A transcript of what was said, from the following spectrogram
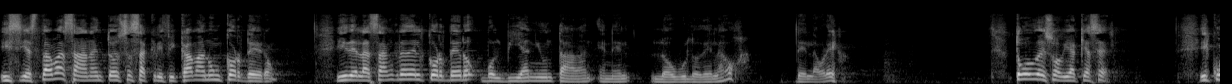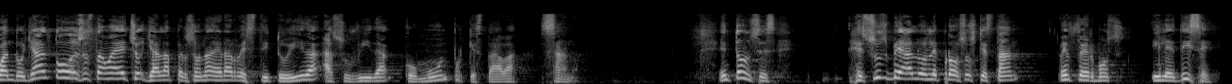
Y si estaba sana, entonces sacrificaban un cordero y de la sangre del cordero volvían y untaban en el lóbulo de la hoja, de la oreja. Todo eso había que hacer. Y cuando ya todo eso estaba hecho, ya la persona era restituida a su vida común porque estaba sano. Entonces, Jesús ve a los leprosos que están enfermos y les dice,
